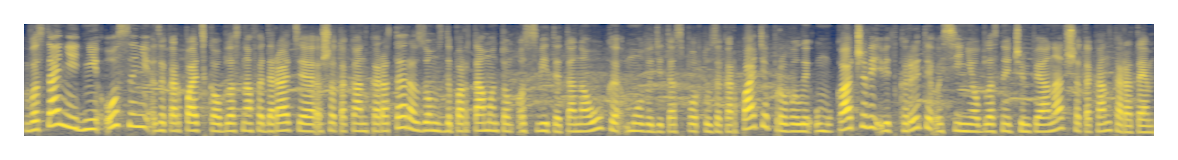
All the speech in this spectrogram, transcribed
В останні дні осені Закарпатська обласна федерація Шатакан Карате разом з департаментом освіти та науки, молоді та спорту Закарпаття провели у Мукачеві відкритий осінній обласний чемпіонат Шатакан Карате.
